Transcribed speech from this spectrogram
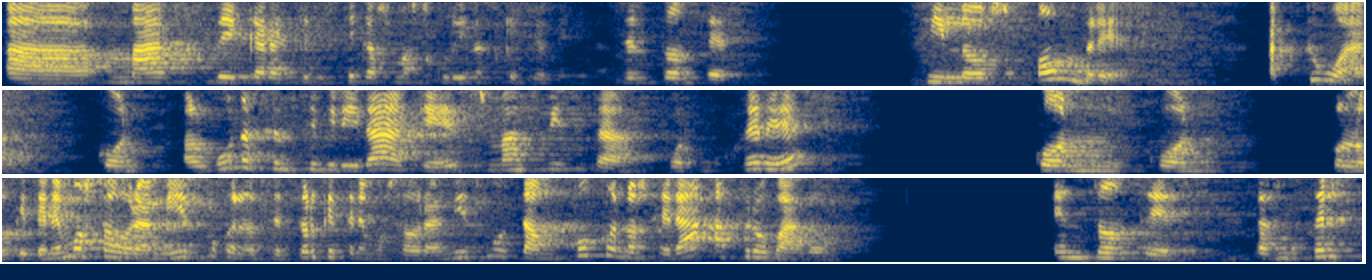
ah, más de características masculinas que femeninas. Entonces, si los hombres actúan con alguna sensibilidad que es más vista por mujeres, con, con lo que tenemos ahora mismo, con el sector que tenemos ahora mismo, tampoco nos será aprobado. Entonces, las mujeres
